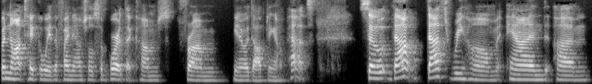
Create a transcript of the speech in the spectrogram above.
but not take away the financial support that comes from you know adopting out pets. So that that's rehome, and um,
